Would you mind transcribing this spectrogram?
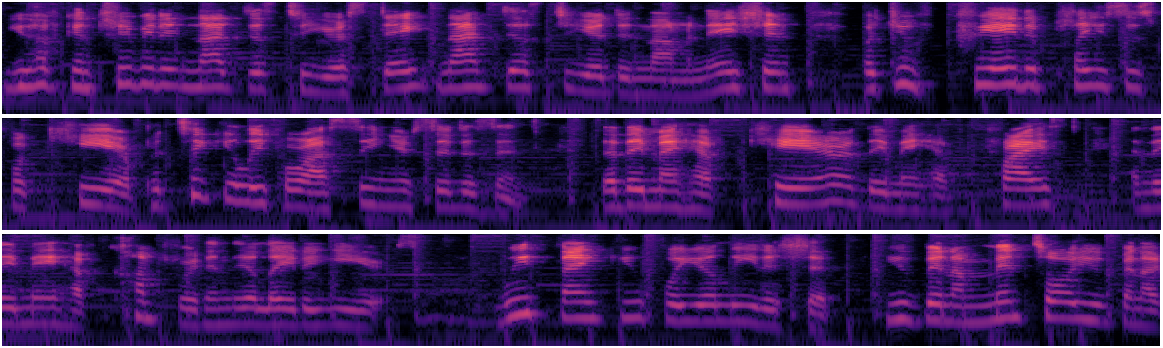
You have contributed not just to your state, not just to your denomination, but you've created places for care, particularly for our senior citizens, that they may have care, they may have Christ, and they may have comfort in their later years. We thank you for your leadership. You've been a mentor, you've been a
